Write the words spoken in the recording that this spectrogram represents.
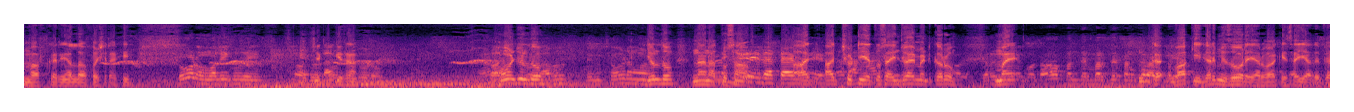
معاف کریں اللہ خوش رکھی ہوں جلدو جلدو نہ نہ، تساں آج آج چھٹی ہے، تساں انجوائمنٹ کرو۔ میں واقعی گرمی زور ہے یار، واقعی صحیح آدھے پہ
